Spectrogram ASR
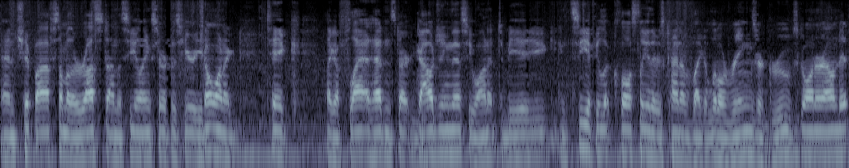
and chip off some of the rust on the sealing surface here. You don't wanna take like a flathead and start gouging this. You want it to be, you, can see if you look closely, there's kind of like a little rings or grooves going around it.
